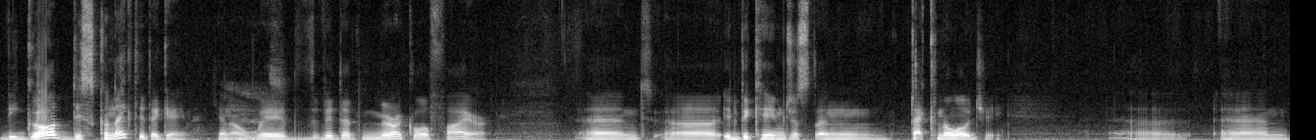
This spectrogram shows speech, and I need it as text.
we got disconnected again you know Yes. with with that miracle of fire and uh, it became just an technology uh, and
